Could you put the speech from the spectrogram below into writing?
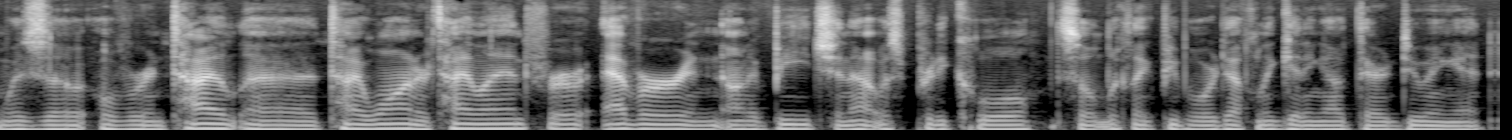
was over in tai- Taiwan or Thailand forever and on a beach, and that was pretty cool. So it looked like people were definitely getting out there doing it.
